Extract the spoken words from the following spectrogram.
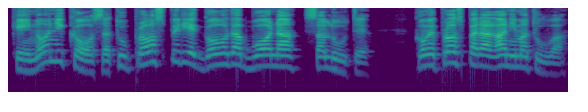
che in ogni cosa tu prosperi e goda buona salute, come prospera l'anima tua.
